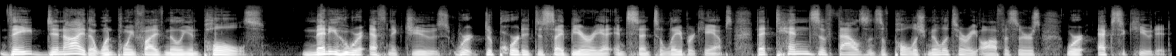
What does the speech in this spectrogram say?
They deny that 1.5 million Poles, many who were ethnic Jews, were deported to Siberia and sent to labor camps, that tens of thousands of Polish military officers were executed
